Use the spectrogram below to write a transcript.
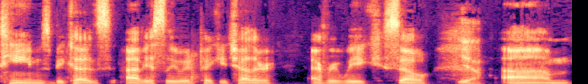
teams because obviously we'd pick each other every week. So yeah. um,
